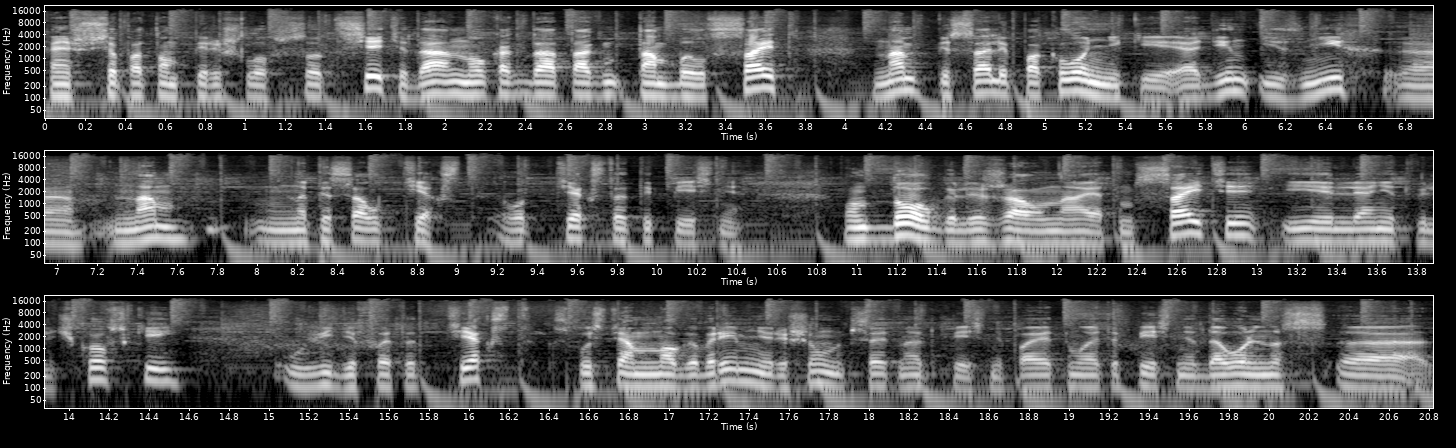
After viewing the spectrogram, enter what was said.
Конечно, все потом перешло в соцсети, да, но когда там был сайт, нам писали поклонники, и один из них э, нам написал текст. Вот текст этой песни. Он долго лежал на этом сайте, и Леонид Величковский, увидев этот текст, спустя много времени решил написать на эту песню. Поэтому эта песня довольно э,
